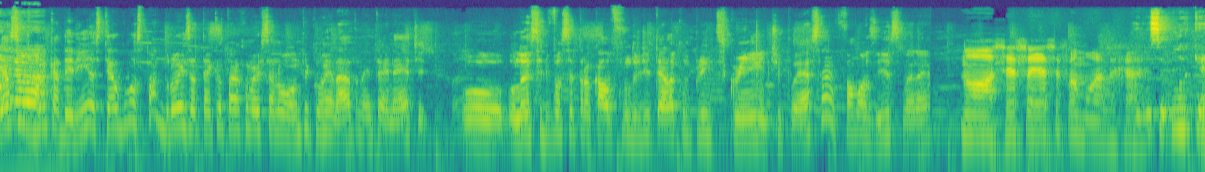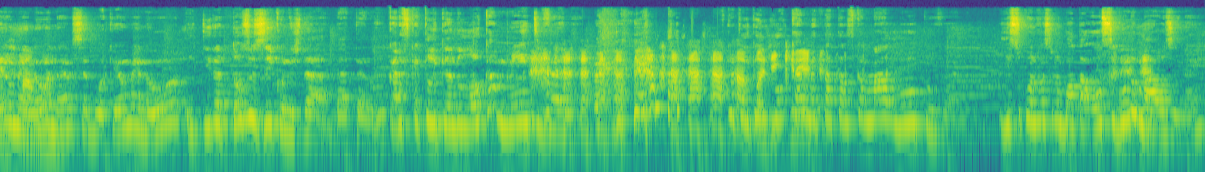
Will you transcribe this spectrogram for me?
E essas brincadeirinhas tem algumas padrões, até que eu tava conversando ontem com o Renato na internet. O, o lance de você trocar o fundo de tela com print screen, tipo, essa é famosíssima, né? Nossa, essa, essa é famosa, cara. você bloqueia É o menu, famoso. né? Você bloqueia o menu e tira todos os ícones da, da tela. E o cara fica clicando loucamente, velho. Fica clicando Pode loucamente crer. na tela, fica maluco, velho. Isso quando você não bota o segundo mouse, né?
